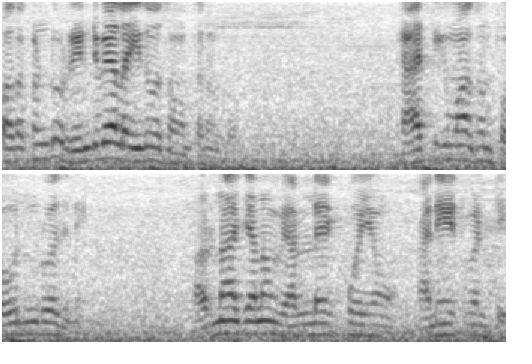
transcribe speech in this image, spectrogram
పదకొండు రెండు వేల ఐదో సంవత్సరంలో కార్తీక మాసం పౌర్ణమి రోజుని అరుణాచలం వెళ్ళలేకపోయాం అనేటువంటి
